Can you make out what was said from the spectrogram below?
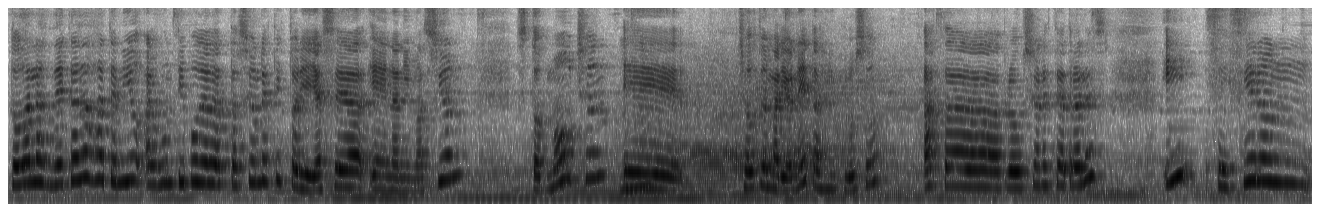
todas las décadas ha tenido algún tipo de adaptación de esta historia, ya sea en animación, stop motion, eh, shows de marionetas incluso, hasta producciones teatrales. Y se hicieron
